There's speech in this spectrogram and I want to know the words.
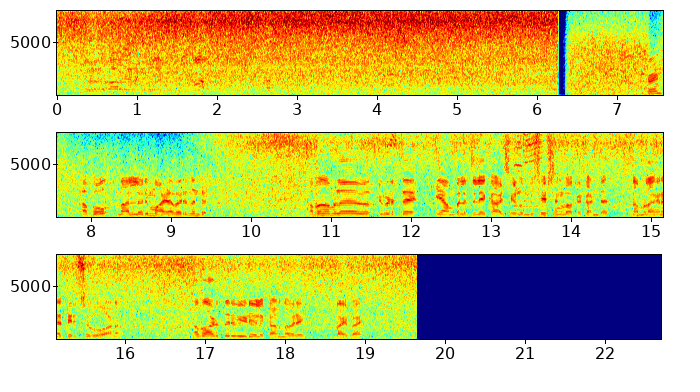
ഫ്രണ്ട്സ് അപ്പോൾ നല്ലൊരു മഴ വരുന്നുണ്ട്. അപ്പോൾ നമ്മൾ ഇവിടുത്തെ ഈ അമ്പലത്തിലെ കാഴ്ചകളും വിശേഷങ്ങളും ഒക്കെ കണ്ട് നമ്മളങ്ങനെ തിരിച്ചു പോവാണ്. അപ്പോൾ അടുത്തൊരു വീഡിയോയിൽ കാണുന്നവർ ബൈ ബൈ.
